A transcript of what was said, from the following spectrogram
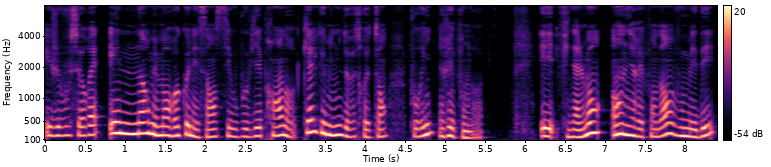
Et je vous serais énormément reconnaissant si vous pouviez prendre quelques minutes de votre temps pour y répondre. Et finalement, en y répondant, vous m'aidez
